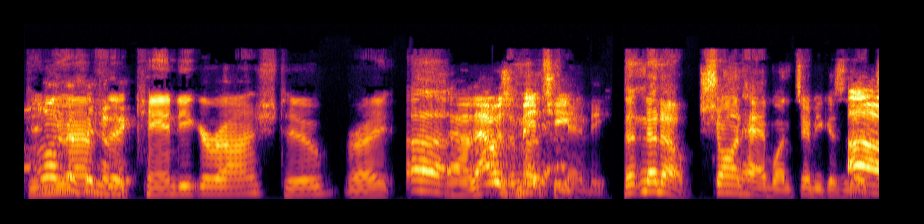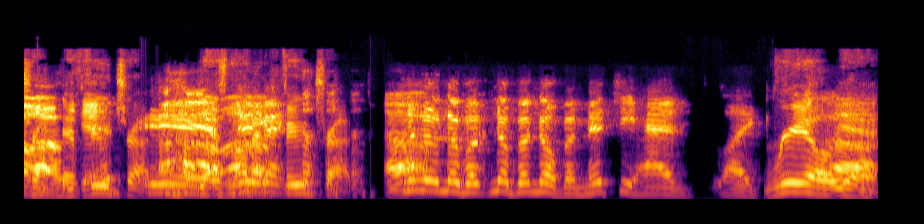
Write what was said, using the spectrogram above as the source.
Didn't Oh, you have the candy garage too? Right? Uh, No, that was the most Mitchie. candy. No, no, no. Sean had one too because of their Oh, truck, oh, their food did? truck. Yeah, Yeah, his mom had a food truck. Uh, no, no, no, but no, but no, but Mitchie had like Real, Uh, yeah.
